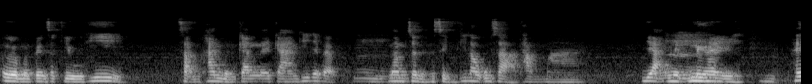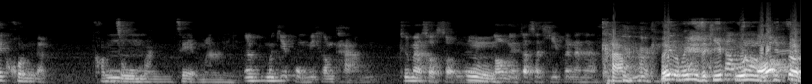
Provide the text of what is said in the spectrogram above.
เออมันเป็น skill ที่สำคัญเหมือนกันในการที่จะแบบอืมนำเสนอสิ่งที่เราอุตส่าห์ทำมา อย่างอืมเหน็ดเหนื่อยอืมให้คนแบบ consume อืมมันเสพมันเลยเออเมื่อกี้ผมมีคำถามขึ้นมาสดๆเลยอืมนอกเหนือจากสคริปต์นะฮะครับเฮ้ยเราไม่มีสคริปต์ต้องคุณบอกคิดสด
